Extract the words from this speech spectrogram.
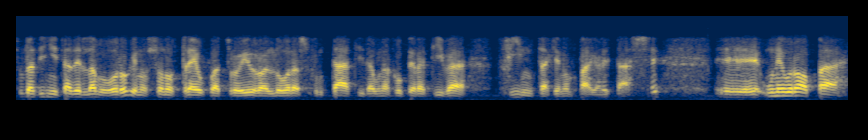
sulla dignità del lavoro, che non sono 3 o 4 euro all'ora sfruttati da una cooperativa finta che non paga le tasse. Eh, Un'Europa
